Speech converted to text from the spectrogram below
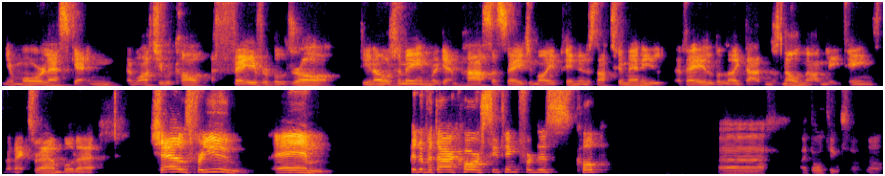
you're more or less getting what you would call a favourable draw do you know what I mean? We're getting past that stage, in my opinion. There's not too many available like that, and there's no non-league teams in the next round. But uh, Shells for you, um, bit of a dark horse, you think, for this cup? Uh, I don't think so. No.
